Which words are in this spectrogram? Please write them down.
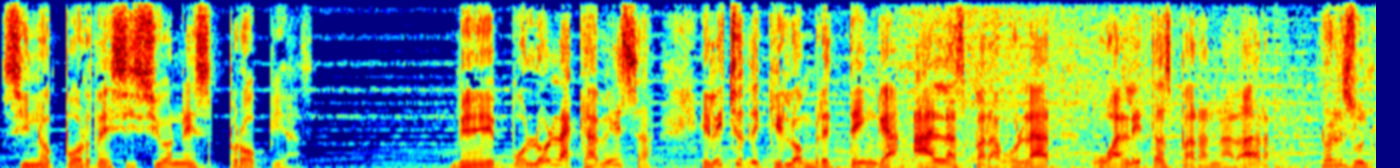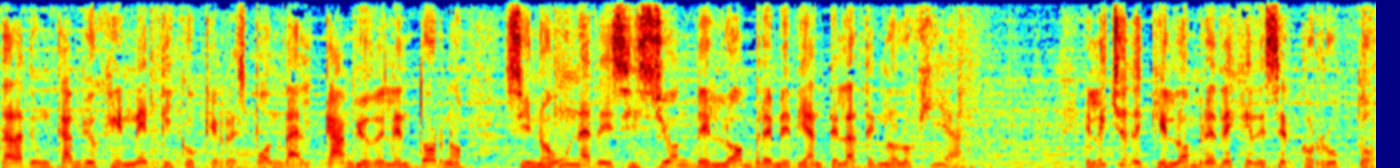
sino por decisiones propias. Me voló la cabeza. El hecho de que el hombre tenga alas para volar o aletas para nadar no resultará de un cambio genético que responda al cambio del entorno, sino una decisión del hombre mediante la tecnología. El hecho de que el hombre deje de ser corrupto,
